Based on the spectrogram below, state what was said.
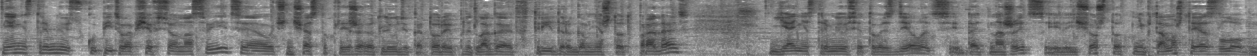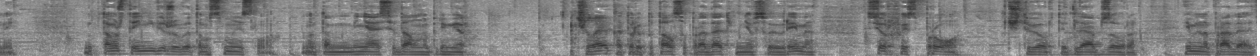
Я не стремлюсь купить вообще все на свете. Очень часто приезжают люди, которые предлагают в три дорого мне что-то продать. Я не стремлюсь этого сделать и дать нажиться или еще что-то. Не потому, что я злобный, а потому что я не вижу в этом смысла. Ну, там, меня оседал, например, человек, который пытался продать мне в свое время Surface Pro 4 для обзора. Именно продать.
